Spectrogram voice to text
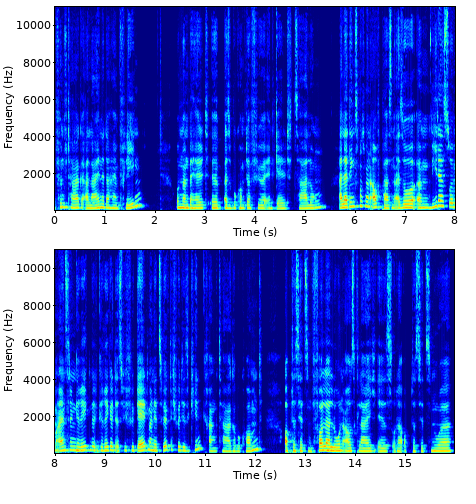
fünf Tage alleine daheim pflegen und man behält, äh, also bekommt dafür Entgeltzahlungen. Allerdings muss man aufpassen, also ähm, wie das so im Einzelnen geregelt, geregelt ist, wie viel Geld man jetzt wirklich für diese Kindkranktage bekommt, ob das jetzt ein voller Lohnausgleich ist oder ob das jetzt nur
